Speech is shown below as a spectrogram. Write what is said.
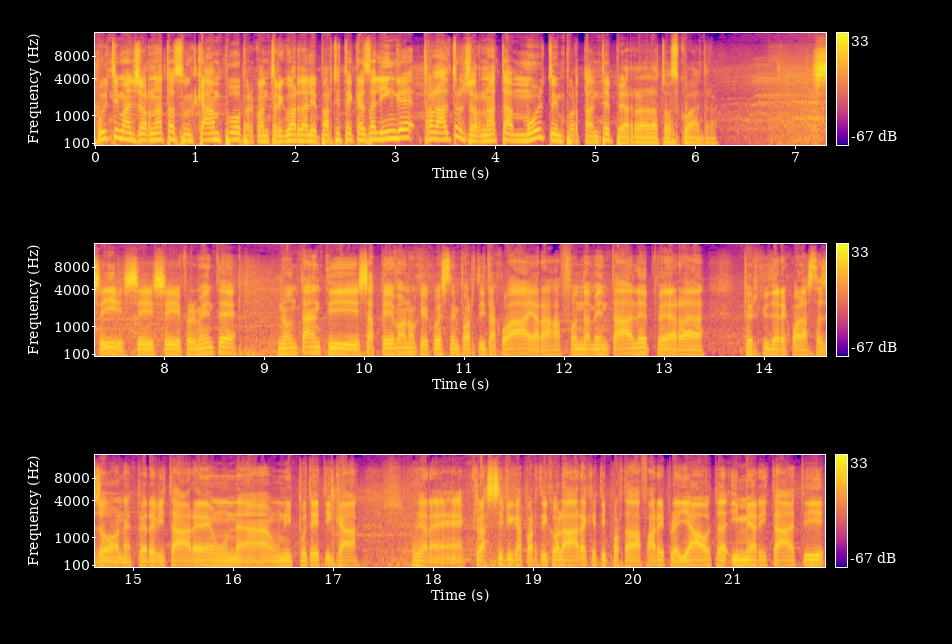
Ultima giornata sul campo per quanto riguarda le partite casalinghe, tra l'altro giornata molto importante per la tua squadra. Sì, sì, sì, probabilmente non tanti sapevano che questa partita qua era fondamentale per, per chiudere qua la stagione, per evitare un'ipotetica dire, classifica particolare che ti portava a fare i playout immeritati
